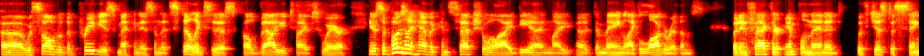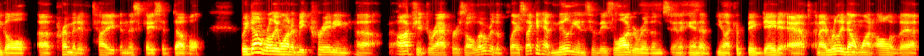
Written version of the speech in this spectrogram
uh, was solved with a previous mechanism that still exists called value types, where, you know, suppose I have a conceptual idea in my uh, domain like logarithms, but in fact, they're implemented with just a single uh, primitive type, in this case, a double. We don't really want to be creating uh, object wrappers all over the place. I can have millions of these logarithms in, in a, you know, like a big data app, and I really don't want all of that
